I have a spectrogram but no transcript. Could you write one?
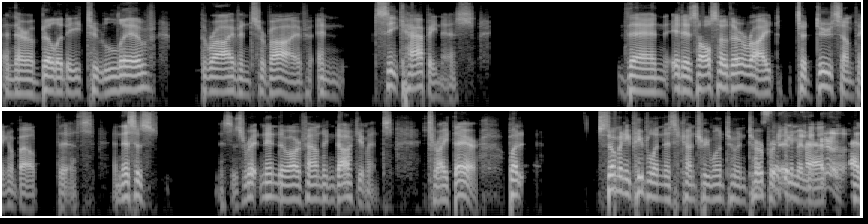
and their ability to live, thrive, and survive and seek happiness. Then it is also their right to do something about this. And this is this is written into our founding documents. It's right there. But so many people in this country want to interpret it Ugh, as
